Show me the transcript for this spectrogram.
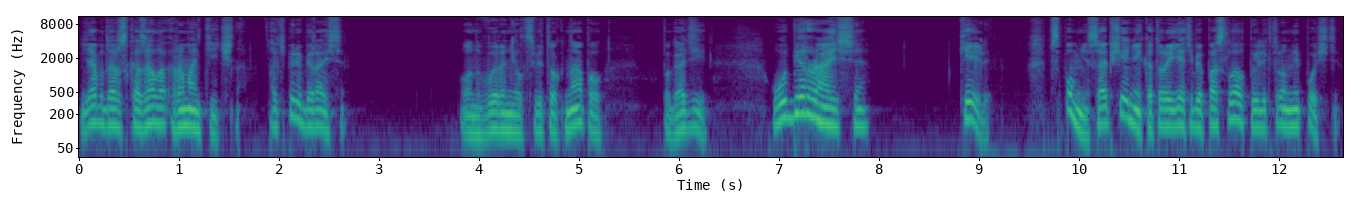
Я бы даже сказала, романтично. А теперь убирайся». Он выронил цветок на пол. «Погоди. Убирайся». «Кейли, вспомни сообщение, которое я тебе послал по электронной почте.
